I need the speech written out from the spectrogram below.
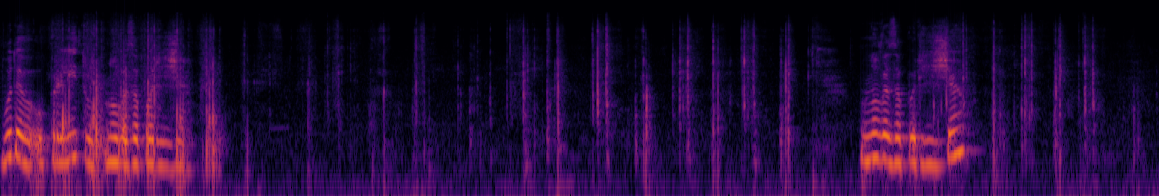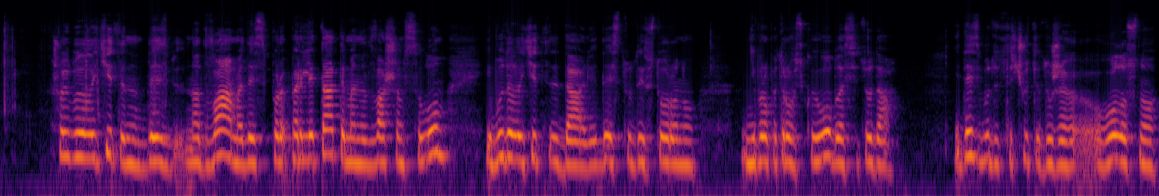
Буде у приліту Нове Запоріжжя. Нове Запоріжжя. Щось буде летіти десь над вами, десь пер- перелітатиме над вашим селом і буде летіти далі, десь туди, в сторону Дніпропетровської області, туди. І десь будете чути дуже голосно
